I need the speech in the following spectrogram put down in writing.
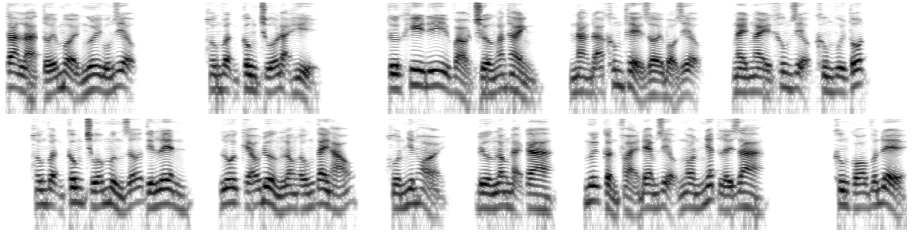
ta là tới mời ngươi uống rượu. Hồng vận công chúa đại hỉ. Từ khi đi vào trường an thành, nàng đã không thể rời bỏ rượu, ngày ngày không rượu không vui tốt. Hồng vận công chúa mừng rỡ tiến lên, lôi kéo đường long ống tay áo, hồn nhiên hỏi, đường long đại ca, ngươi cần phải đem rượu ngon nhất lấy ra. Không có vấn đề.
